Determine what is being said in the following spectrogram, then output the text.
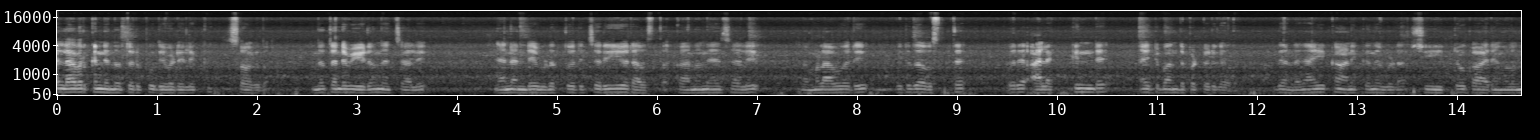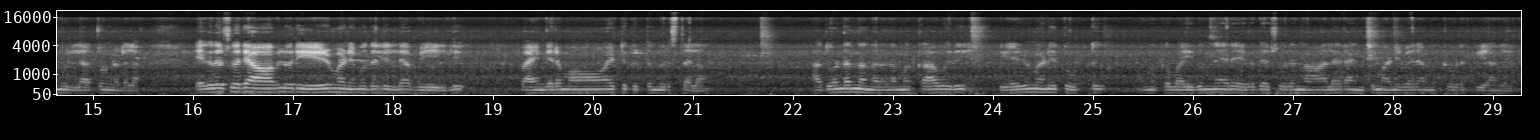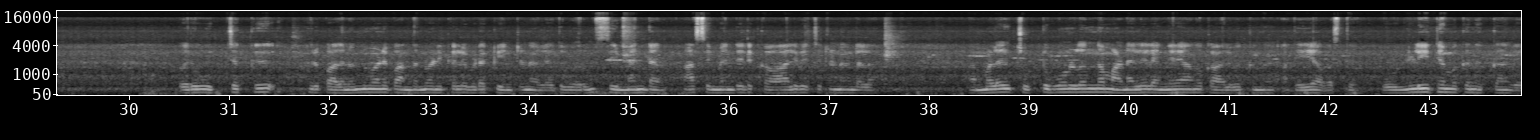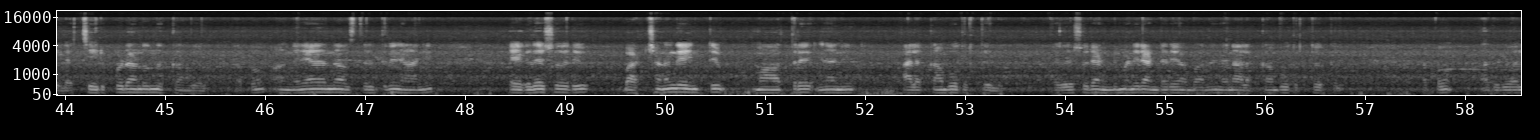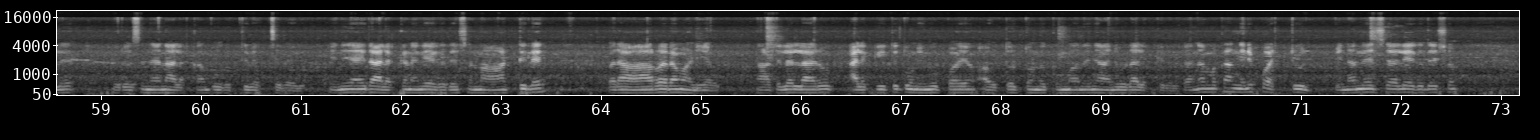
എല്ലാവർക്കും ഇന്നത്തെ ഒരു പുതിയ വീഡിയോയിലേക്ക് സ്വാഗതം. ഇന്നത്തെ എന്റെ വീട് എന്ന് വെച്ചാൽ ഞാൻ എന്റെ ഇവിടുത്തെ ഒരു ചെറിയൊരവസ്ഥ. കാരണം എന്ന് വെച്ചാൽ നമ്മൾ ആ ഒരു ഒരു ദിവസത്തെ ഒരു അലക്കിന്റെ ആയിട്ട് ബന്ധപ്പെട്ട ഒരു കാര്യം. ഇതുണ്ട് ഞാൻ ഈ കാണിക്കുന്ന ഇവിടെ ഷീറ്റോ കാര്യങ്ങളൊന്നും ഇല്ലാത്തതുകൊണ്ടല്ല ഏകദേശം രാവിലെ ഒരു ഏഴ് മണി മുതലില്ല വെയിൽ ഭയങ്കരമായിട്ട് കിട്ടുന്നൊരു സ്ഥലമാണ്. അതുകൊണ്ട് പറയുക നമുക്ക് ആ ഒരു ഏഴ് മണി തൊട്ട് നമുക്ക് വൈകുന്നേരം ഏകദേശം ഒരു നാലര അഞ്ച് മണി വരെ നമുക്ക് ഇവിടെ ചെയ്യാൻ കഴിയും. ഒരു ഉച്ചയ്ക്ക് ഒരു പതിനൊന്ന് മണി പന്ത്രണ്ട് മണിക്കെല്ലാം ഇവിടെ കിണറ്റണല്ലോ ഇത് വെറും സിമെന്റാണ്. ആ സിമെന്റിൽ കാൽ വെച്ചിട്ടുണ്ടെങ്കിലല്ലോ നമ്മൾ ചുട്ടുപൊള്ളുന്ന മണലിൽ എങ്ങനെയാണോ കാൽ വെക്കുന്നത് അതേ അവസ്ഥ. പൊള്ളിയിട്ട് നമുക്ക് നിൽക്കാൻ കഴിയില്ല. ചെരുപ്പിടാണ്ടൊന്നും നിൽക്കാൻ കഴിയില്ല. അപ്പം അങ്ങനെയാകുന്ന അവസരത്തിൽ ഞാൻ ഏകദേശം ഒരു ഭക്ഷണം കഴിഞ്ഞിട്ട് മാത്രമേ ഞാൻ അലക്കാൻ പോതിർത്തുള്ളൂ ഏകദേശം രണ്ട് മണി രണ്ടര ആകുമ്പോഴാണ് ഞാൻ അലക്കാൻ പോതിർത്ത് വെക്കൽ അപ്പം അതുപോലെ ഒരു ദിവസം ഞാൻ അലക്കാൻ പുതുത്തി വെച്ചതായി. ഇനി ഞാൻ ഇത് അലക്കണമെങ്കിൽ ഏകദേശം നാട്ടിലെ ഒരാറര മണിയാവും. നാട്ടിലെല്ലാവരും അലക്കിയിട്ട് തുണി കുപ്പായം അകത്തോട്ടുകൊണ്ട് നിൽക്കുമ്പോൾ ഞാനിവിടെ അലക്കരുത് കാരണം നമുക്ക് അങ്ങനെ പറ്റൂല. പിന്നെന്ന് വെച്ചാൽ ഏകദേശം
